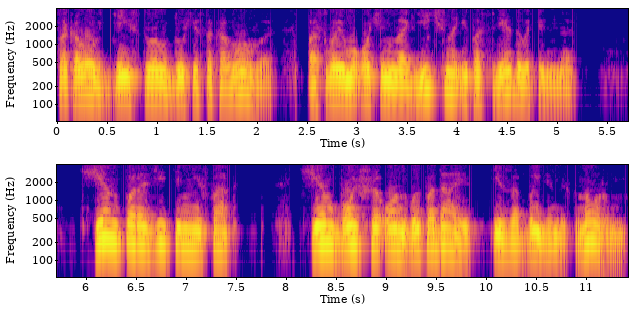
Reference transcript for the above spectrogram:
Соколов действовал в духе Соколова, по-своему очень логично и последовательно. Чем поразительней факт, чем больше он выпадает из обыденных норм,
